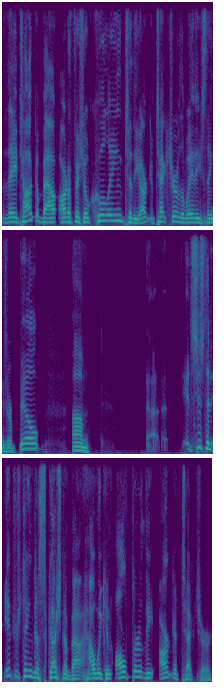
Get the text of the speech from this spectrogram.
They talk about artificial cooling to the architecture of the way these things are built. Um, uh, it's just an interesting discussion about how we can alter the architecture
